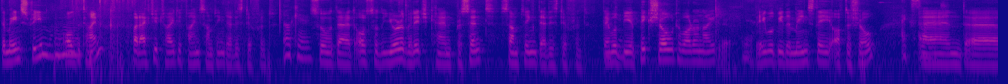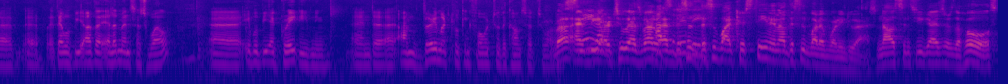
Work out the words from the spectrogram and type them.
the mainstream all the time, but actually try to find something that is different. Okay. So that also the Eurovillage can present something that is different. There will be a big show tomorrow night. Yes. They will be the mainstay of the show. Excellent. And uh, uh, there will be other elements as well. Uh, it will be a great evening, and uh, I'm very much looking forward to the concert tomorrow. Well, and we are too as well. And this is Absolutely. this is why Christine. Now, this is what I'm wanting to ask. Now, since you guys are the host,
